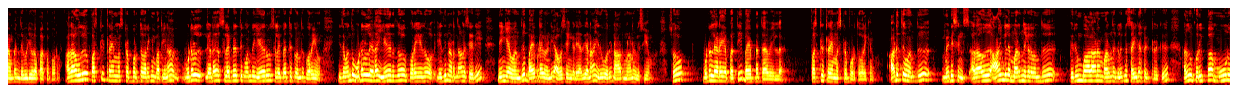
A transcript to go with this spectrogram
நம்ம இந்த வீடியோவில் பார்க்க போகிறோம் அதாவது ஃபஸ்ட்டு ட்ரைமஸ்டரை பொறுத்த வரைக்கும் பார்த்தீங்கன்னா உடல் எடை சில பேர்த்துக்கு வந்து ஏறும் சில பேர்த்துக்கு வந்து குறையும். இது வந்து உடல் எடை ஏறுதோ குறையுதோ எது நடந்தாலும் சரி நீங்கள் வந்து பயப்பட வேண்டிய அவசியம் கிடையாது. ஏன்னா இது ஒரு நார்மலான விஷயம். ஸோ உடல் எடையை பற்றி பயப்பட தேவையில்லை. ஃபஸ்ட்டு ட்ரைமஸ்டரை பொறுத்த வரைக்கும். அடுத்து வந்து மெடிசின்ஸ் அதாவது ஆங்கில மருந்துகளை வந்து பெரும்பாலான மருந்துகளுக்கு சைடு எஃபெக்ட் இருக்குது அதுவும் குறிப்பாக மூணு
